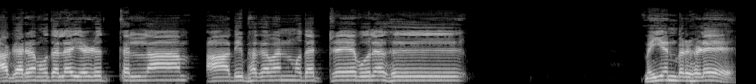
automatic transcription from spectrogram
அகர முதல எழுத்தெல்லாம் ஆதிபகவன் முதற்றே உலகு. மெய்யன்பர்களே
